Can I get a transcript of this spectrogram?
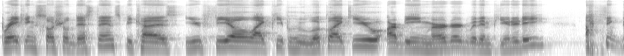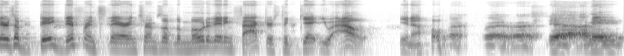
breaking social distance because you feel like people who look like you are being murdered with impunity. I think there's a big difference there in terms of the motivating factors to get you out, you know? Right, right, right. Yeah, I mean,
